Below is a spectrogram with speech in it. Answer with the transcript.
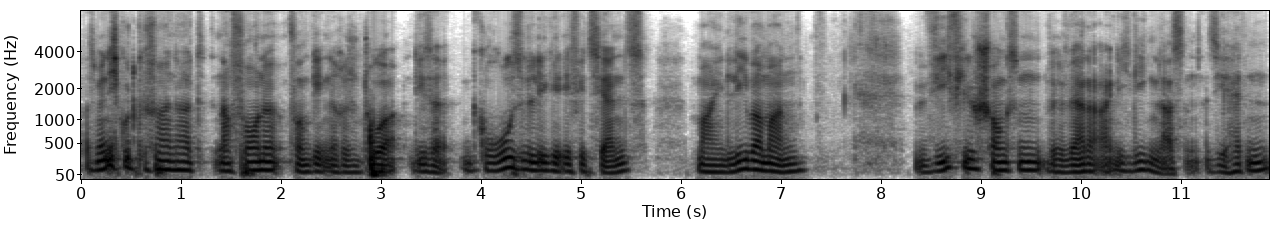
Was mir nicht gut gefallen hat, nach vorne vom gegnerischen Tor, diese gruselige Effizienz. Mein lieber Mann, wie viele Chancen will Werder eigentlich liegen lassen? Sie hätten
